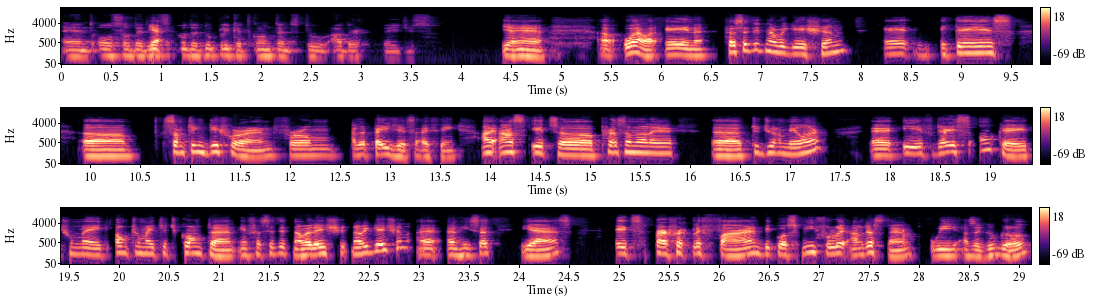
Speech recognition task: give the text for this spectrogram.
and also that yeah. it's not a duplicate content to other pages? Yeah, yeah. Uh, well, in facilitated navigation, it, it is uh, something different from other pages, I think. I asked it uh, personally uh, to John Mueller uh, if there is okay to make automated content in facilitated navigation, uh, and he said, yes, it's perfectly fine because we fully understand, we as a Google,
